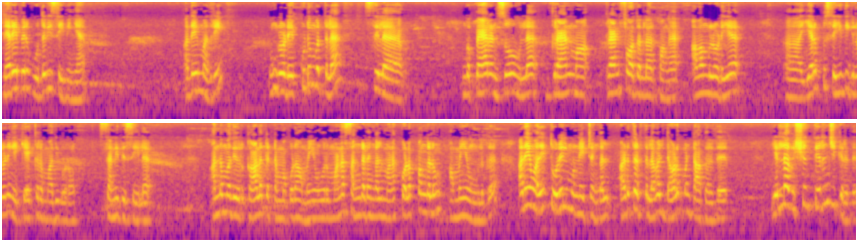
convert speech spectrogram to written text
நிறைய பேருக்கு உதவி செய்வீங்க. அதே மாதிரி உங்களுடைய குடும்பத்தில் சில உங்கள் பேரண்ட்ஸோ இல்லை கிராண்ட்மா கிராண்ட்ஃபாதர்லாம் இருப்பாங்க. அவங்களுடைய இறப்பு செய்திகளும் நீங்கள் கேட்குற மாதிரி வரும் சனி திசையில். அந்த மாதிரி ஒரு காலகட்டமாக கூட அமையும். ஒரு மன சங்கடங்கள் மனக்குழப்பங்களும் அமையும் உங்களுக்கு. அதே மாதிரி தொழில் முன்னேற்றங்கள் அடுத்தடுத்த லெவல் டெவலப்மெண்ட் ஆகிறது. எல்லா விஷயம் தெரிஞ்சுக்கிறது.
